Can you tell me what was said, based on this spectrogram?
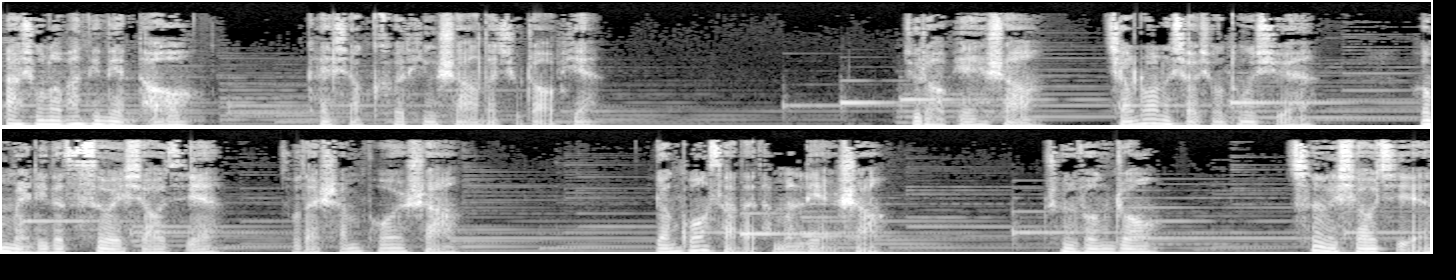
大熊老板点点头，看向客厅上的旧照片。旧照片上，强壮的小熊同学和美丽的刺猬小姐坐在山坡上。阳光洒在他们脸上，春风中，刺猬小姐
